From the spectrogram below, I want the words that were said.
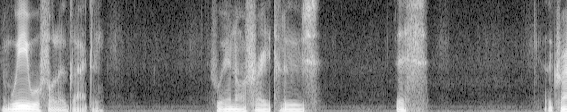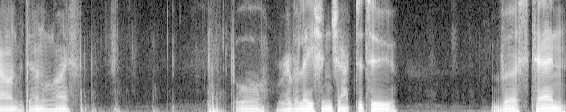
and we will follow gladly for we're not afraid to lose this the crown of eternal life. For Revelation chapter 2, verse 10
